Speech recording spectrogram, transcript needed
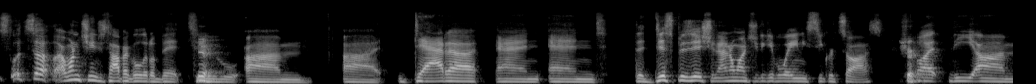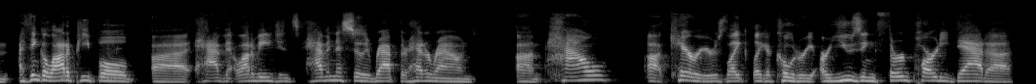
So let's. Uh, I want to change the topic a little bit to um, uh, data and and the disposition. I don't want you to give away any secret sauce, Sure. but the um, I think a lot of people uh, haven't. A lot of agents haven't necessarily wrapped their head around um, how uh, carriers like like a Coterie are using third party data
